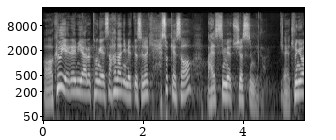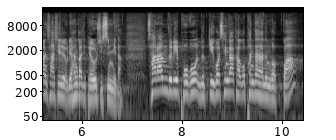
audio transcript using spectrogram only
어, 그 예레미야를 통해서 하나님의 뜻을 계속해서 말씀해 주셨습니다. 예, 중요한 사실 우리 한 가지 배울 수 있습니다. 사람들이 보고 느끼고 생각하고 판단하는 것과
